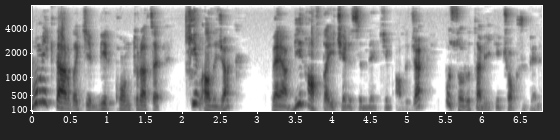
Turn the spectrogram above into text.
Bu miktardaki bir kontratı kim alacak veya bir hafta içerisinde kim alacak? Bu soru tabii ki çok şüpheli.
